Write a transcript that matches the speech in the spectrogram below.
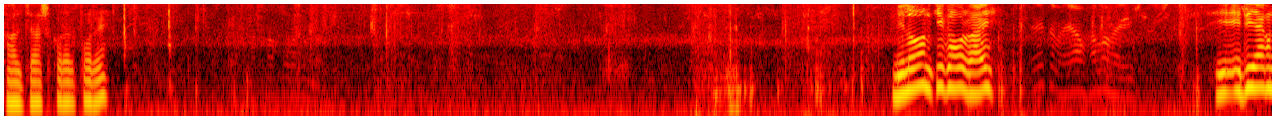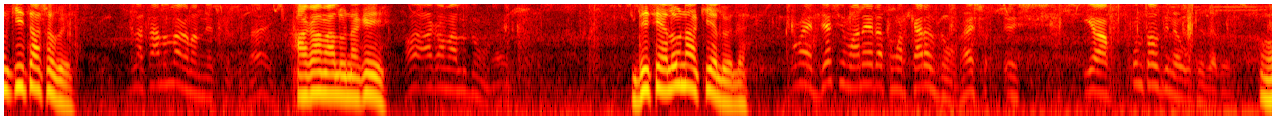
হাল চাষ করার পরে। মিলন কি খবর ভাই? এটি এখন কি চাষ হবে? আগাম আলু নাকি? দেশি আলু না কি আলু এলে? ও দেশি মানে এটা তোমার ক্যারেজ দেবো ভাই ইয়া পঞ্চাশ দিনে উঠে যাবে। ও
